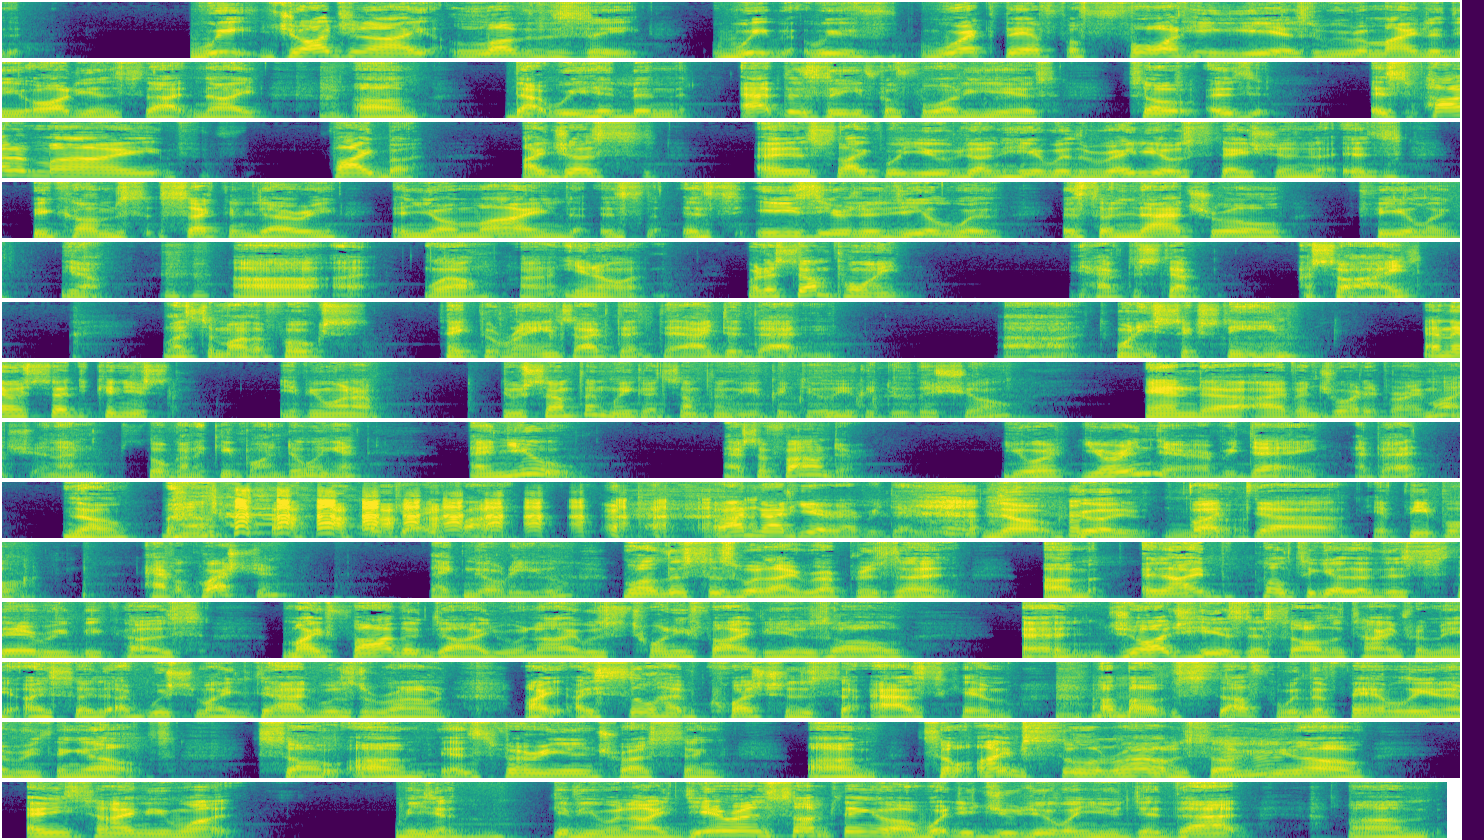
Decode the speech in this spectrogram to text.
we, George and I, love the Z. We we've worked there for forty years. We reminded the audience that night um, that we had been at the Z for forty years. So it's it's part of my fiber. I just and it's like what you've done here with the radio station. It becomes secondary in your mind. It's it's easier to deal with. It's a natural feeling. Yeah. Uh, well, uh, you know, but at some point, you have to step aside, let some other folks take the reins. I've done that. I did that in uh, 2016, and they said, "Can you, if you want to do something, we got something you could do. You could do this show." And uh, I've enjoyed it very much, and I'm still going to keep on doing it. And you, as a founder, you're you're in there every day. I bet. No, No? okay, fine. well, I'm not here every day either. no, good. No. But uh, if people have a question, they can go to you. Well, this is what I represent. Um, and I pulled together this theory because my father died when I was 25 years old. And George hears this all the time from me. I said, I wish my dad was around. I, I still have questions to ask him about stuff with the family and everything else. So um, it's very interesting. Um, so I'm still around. So, you know, anytime you want me to give you an idea on something, or what did you do when you did that? Um,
